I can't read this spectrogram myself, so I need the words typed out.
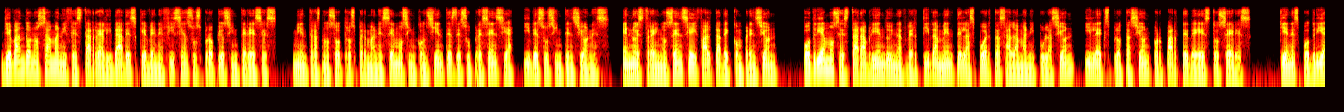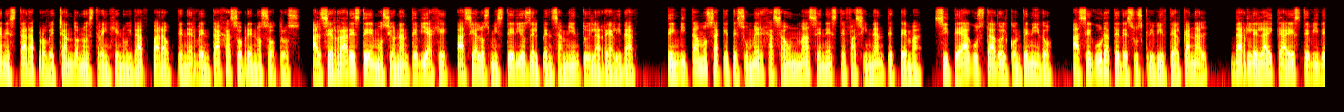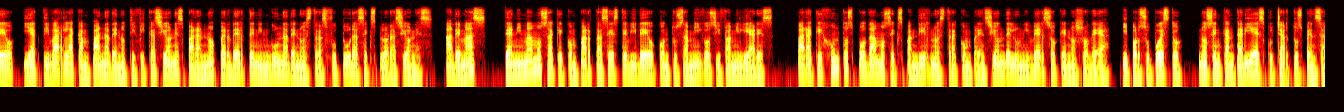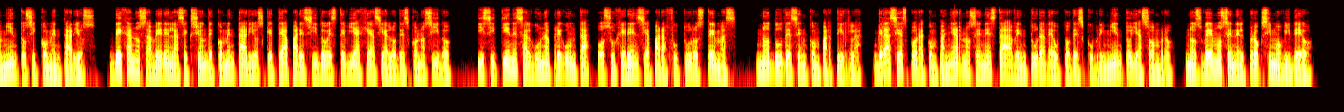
llevándonos a manifestar realidades que benefician sus propios intereses, mientras nosotros permanecemos inconscientes de su presencia y de sus intenciones. En nuestra inocencia y falta de comprensión, podríamos estar abriendo inadvertidamente las puertas a la manipulación y la explotación por parte de estos seres, quienes podrían estar aprovechando nuestra ingenuidad para obtener ventajas sobre nosotros. Al cerrar este emocionante viaje hacia los misterios del pensamiento y la realidad, te invitamos a que te sumerjas aún más en este fascinante tema. Si te ha gustado el contenido, asegúrate de suscribirte al canal, darle like a este video y activar la campana de notificaciones para no perderte ninguna de nuestras futuras exploraciones. Además, te animamos a que compartas este video con tus amigos y familiares, para que juntos podamos expandir nuestra comprensión del universo que nos rodea. Y por supuesto, nos encantaría escuchar tus pensamientos y comentarios. Déjanos saber en la sección de comentarios qué te ha parecido este viaje hacia lo desconocido, y si tienes alguna pregunta o sugerencia para futuros temas, no dudes en compartirla. Gracias por acompañarnos en esta aventura de autodescubrimiento y asombro. Nos vemos en el próximo video.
